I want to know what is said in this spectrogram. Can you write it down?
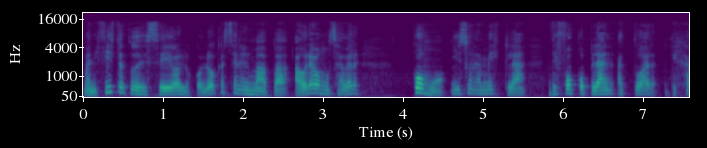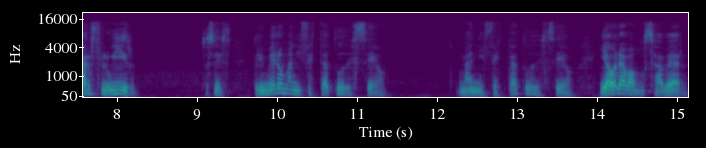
Manifiesta tu deseo, lo colocas en el mapa, ahora vamos a ver cómo, y es una mezcla de foco, plan, actuar, dejar fluir. Entonces, primero manifesta tu deseo, manifesta tu deseo. Y ahora vamos a ver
